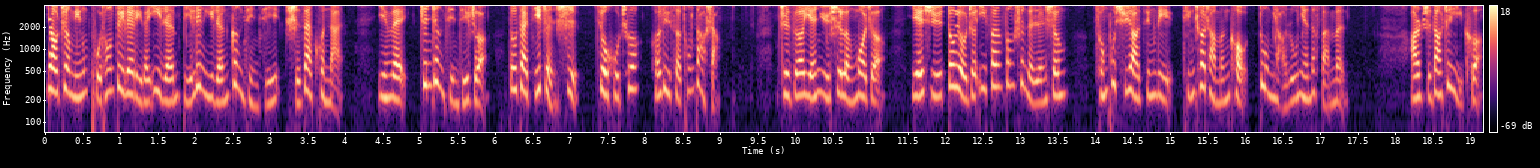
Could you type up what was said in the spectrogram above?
要证明普通队列里的一人比另一人更紧急，实在困难。因为真正紧急者都在急诊室、救护车和绿色通道上。指责严女士冷漠者，也许都有着一帆风顺的人生，从不需要经历停车场门口度秒如年的烦闷。而直到这一刻，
